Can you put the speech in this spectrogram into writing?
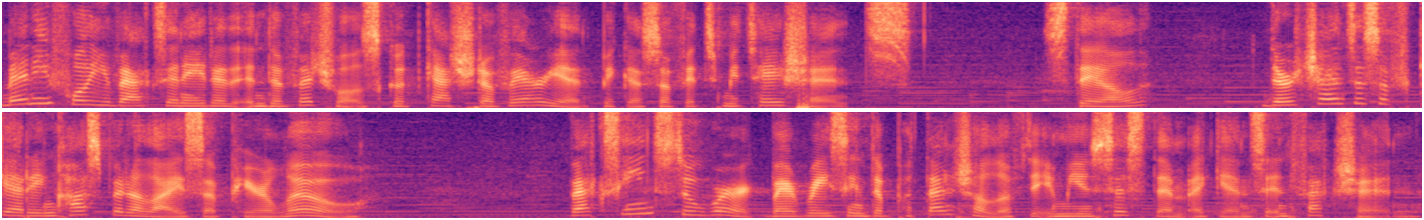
many fully vaccinated individuals could catch the variant because of its mutations. Still, their chances of getting hospitalized appear low. Vaccines do work by raising the potential of the immune system against infection.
